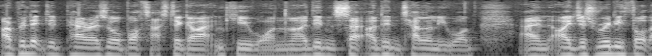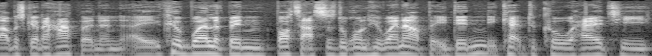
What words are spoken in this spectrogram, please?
I predicted Perez or Bottas to go out in Q1, and I didn't say I didn't tell anyone. And I just really thought that was going to happen. And it could well have been Bottas as the one who went out, but he didn't. He kept a cool head. He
